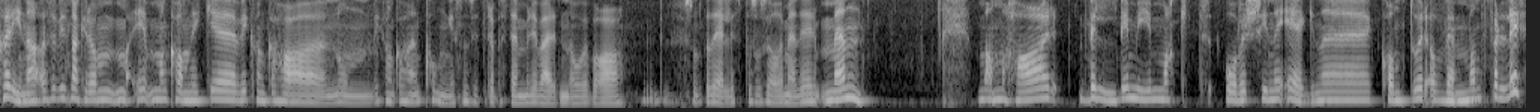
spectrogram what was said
Karina, altså vi snakker om man kan ikke, Vi kan ikke ha noen, vi kan ikke ha en konge som sitter og bestemmer i verden over hva som skal deles på sosiale medier. Men man har veldig mye makt over sine egne kontoer og hvem man følger.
